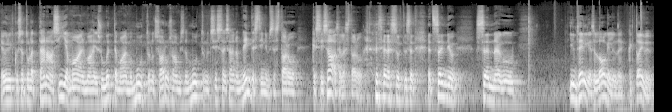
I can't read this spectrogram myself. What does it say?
ja nüüd, kui sa tuled täna siia maailma ja su mõttemaailm on muutunud, su arusaamised on muutunud, siis sa ei saa enam nendest inimestest aru, kes ei saa sellest aru. Selles suhtes, et, et see on ju, see on nagu ilmselge, see on loogiline, kõik toimib,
